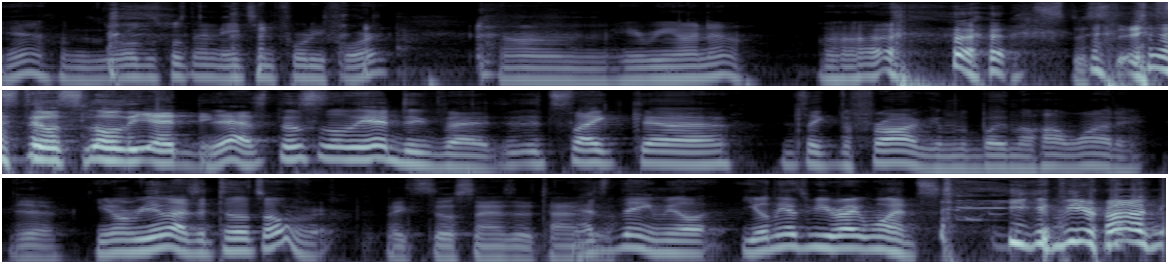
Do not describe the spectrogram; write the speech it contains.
yeah. The world was supposed to end in 1844. um, here we are now. Uh, It's, just- it's still slowly ending. yeah, it's still slowly ending, but it's like uh, it's like the frog in the in the hot water. Yeah. You don't realize it till it's over. Like still signs of the times. That's the thing. You only have to be right once. you can be wrong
